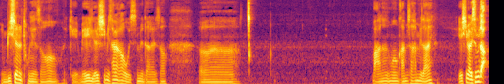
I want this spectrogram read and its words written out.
미션을 통해서 이렇게 매일 열심히 살아가고 있습니다. 그래서 어 많은 응원 감사합니다. 열심히 하겠습니다.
